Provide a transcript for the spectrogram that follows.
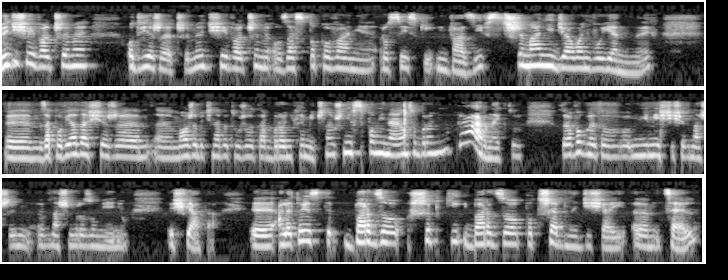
My dzisiaj walczymy o dwie rzeczy. My dzisiaj walczymy o zastopowanie rosyjskiej inwazji, wstrzymanie działań wojennych Zapowiada się, że może być nawet użyta broń chemiczna, już nie wspominając o broni nuklearnej, która w ogóle to nie mieści się w naszym, w naszym rozumieniu świata. Y, ale to jest bardzo szybki i bardzo potrzebny dzisiaj cel.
